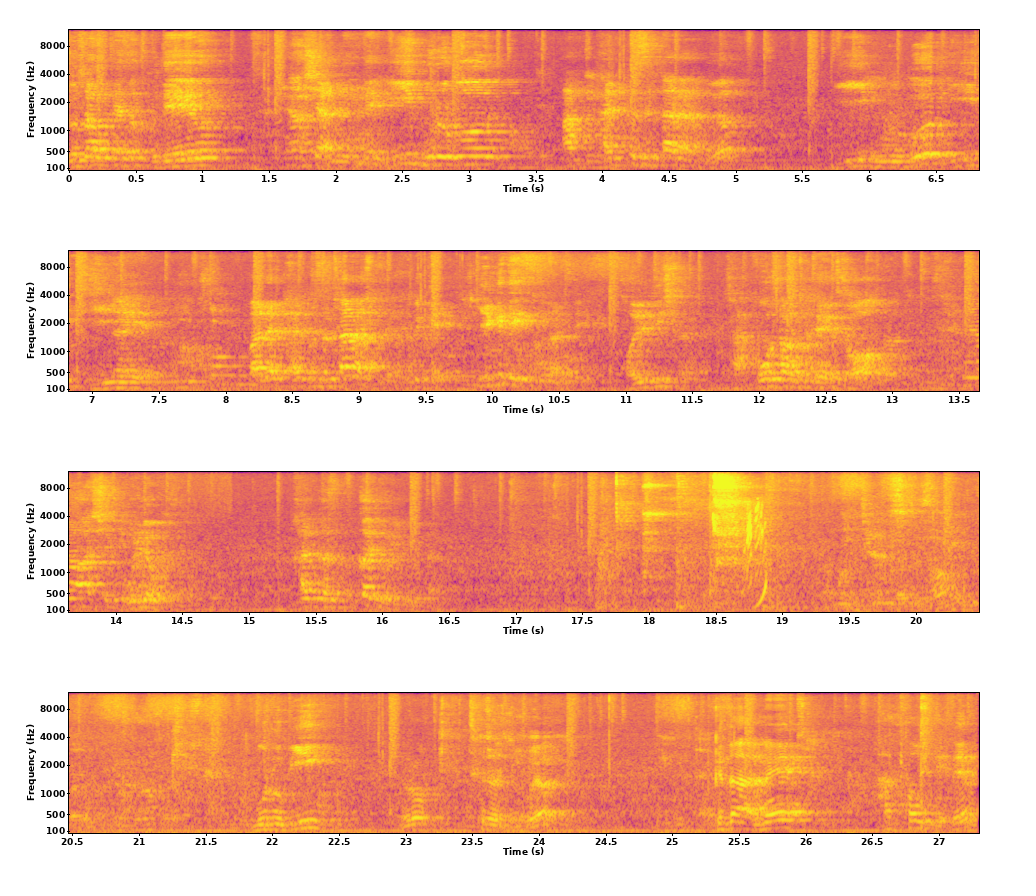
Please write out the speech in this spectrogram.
이 상태에서 그대로 살며시 앉는데 이 무릎은 앞 발끝을 따라가고요. 이 무릎은 이 뒤에 이 뒷발의 발끝을 따라가세요. 이렇게 이렇게 돼 있으면 안 돼요. 걸리시면 돼요. 자, 그 상태에서 살며시 올려보세요. 칼에서 끝까지 올 립니다. 무릎이 이렇게 틀어지고요. 그 다음에 하고 계세요.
